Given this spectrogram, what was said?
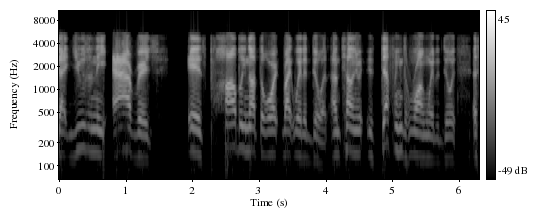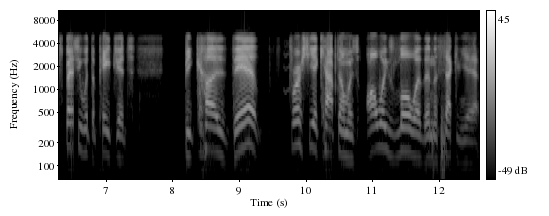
that using the average is probably not the right, right way to do it. I'm telling you, it's definitely the wrong way to do it, especially with the Patriots, because their first year cap number is always lower than the second year.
